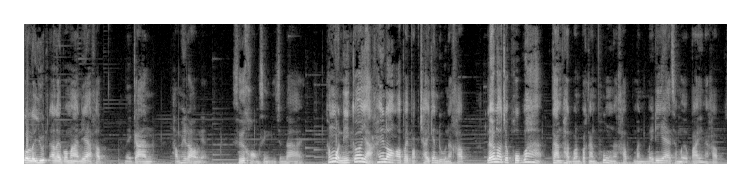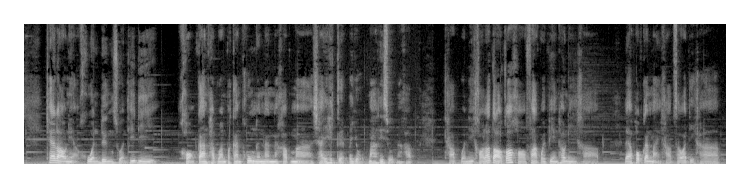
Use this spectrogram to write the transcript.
กลยุทธ์อะไรประมาณนี้ครับ ในการทำให้เราเนี่ยซื้อของสิ่งนี้จนได้ ทั้งหมดนี้ก็อยากให้ลองเอาไปปรับใช้กันดูนะครับ แล้วเราจะพบว่าการผัดวันประกันพรุ่งนะครับ มันไม่ได้แย่เสมอไปนะครับ แค่เราเนี่ยควรดึงส่วนที่ดีของการผัดวันประกันพรุ่งนั้นๆนะครับ มาใช้ให้เกิดประโยชน์มากที่สุดนะครับ ครับ วันนี้ขอเล่าต่อก็ขอฝากไว้เพียงเท่านี้ครับ แล้วพบกันใหม่ครับ สวัสดีครับ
